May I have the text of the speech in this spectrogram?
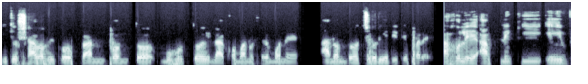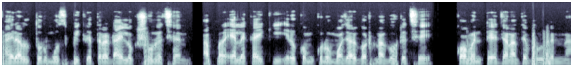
কিছু স্বাভাবিক ও প্রাণবন্ত মুহূর্তই লাখো মানুষের মনে আনন্দ ছড়িয়ে দিতে পারে। তাহলে আপনি কি এই ভাইরাল তরমুজ বিক্রেতারা ডায়লগ শুনেছেন? আপনার এলাকায় কি এরকম কোনো মজার ঘটনা ঘটেছে? কমেন্টে জানাতে ভুলবেন না।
